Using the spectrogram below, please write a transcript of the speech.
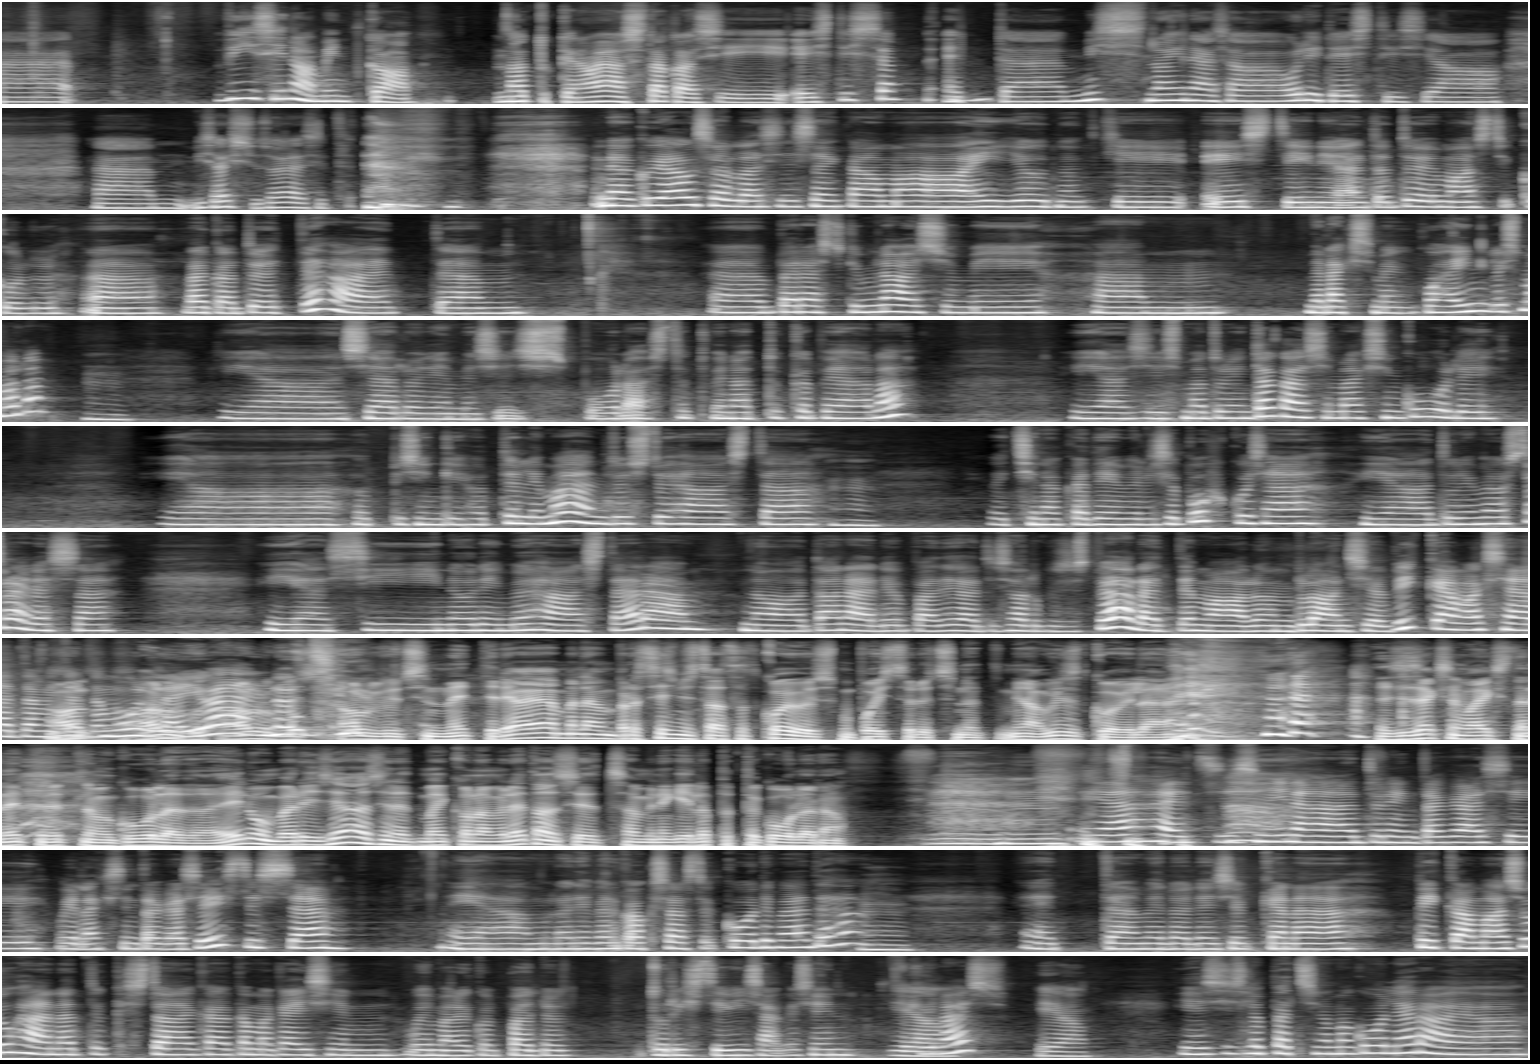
vii sina mind ka natukene ajas tagasi Eestisse, et äh, mis naine sa olid Eestis ja äh, mis asju sa ajasid no kui aus olla, siis ega ma ei jõudnudki Eesti nii-öelda töömaastikul äh, väga tööd teha, et ähm, äh, pärast gümnaasiumi ähm, me läksimegi kohe Inglismaale mm. -hmm. ja seal olime siis pool aastat või natuke peale. ja siis ma tulin tagasi, ma läksin kooli ja õppisingi hotellimajandust ühe aasta mm. -hmm. võtsin akadeemilise puhkuse ja tulime Austraaliasse. ja siin olime ühe aasta ära. no Tanel juba teadis algusest peale, et temal on plaan siia pikemaks jääda, mida ta mulle Alg ei öelnud. alguses, alguses ütlesin netile ja, ja me läheme pärast esimest aastat koju, siis ma poistele ütlesin, et mina küll siit koju ei lähe ja siis hakkasin vaikselt netile ütlema, kuule, elu on päris hea siin, et ma ikka olen veel edasi, et sa minegi lõpeta kool ära. Jah, et siis mina tulin tagasi või läksin tagasi Eestisse ja mul oli veel kaks aastat kooli vaja teha mm. -hmm. et äh, meil oli sihukene pikamaa suhe natukest aega, aga ma käisin võimalikult palju turistiviisaga siin ja, külas. ja siis lõpetasin oma kooli ära ja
